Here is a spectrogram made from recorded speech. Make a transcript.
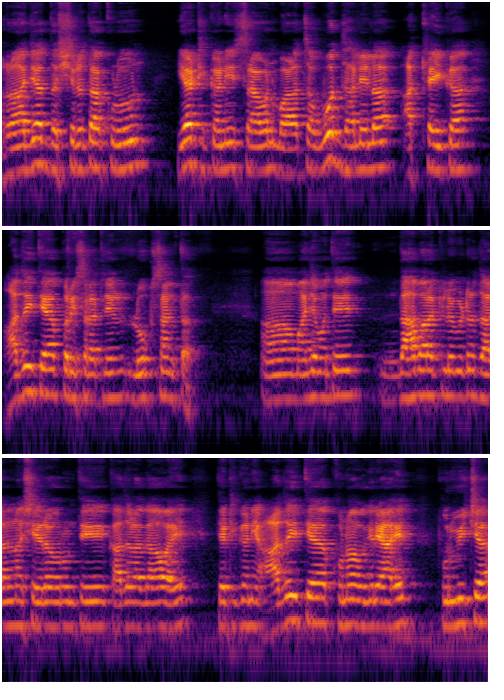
राजा दशरथाकडून या ठिकाणी श्रावण बाळाचा वध झालेला आख्यायिका आजही त्या परिसरातले लोक सांगतात. माझ्या मते दहा बारा किलोमीटर जालना शहरावरून ते काजळा गाव आहे. त्या ठिकाणी आजही त्या खुणा वगैरे आहेत पूर्वीच्या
